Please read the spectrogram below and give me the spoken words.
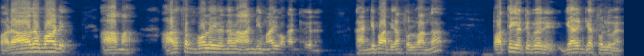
படாத பாடு. ஆமாம் அரசம் போல இருந்தவன் ஆண்டி மாதிரி உக்காந்துருக்கிறேன். கண்டிப்பாக அப்படிதான் சொல்லுவாங்க பத்து எட்டு பேர் கேரண்டியாக சொல்லுவேன்.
